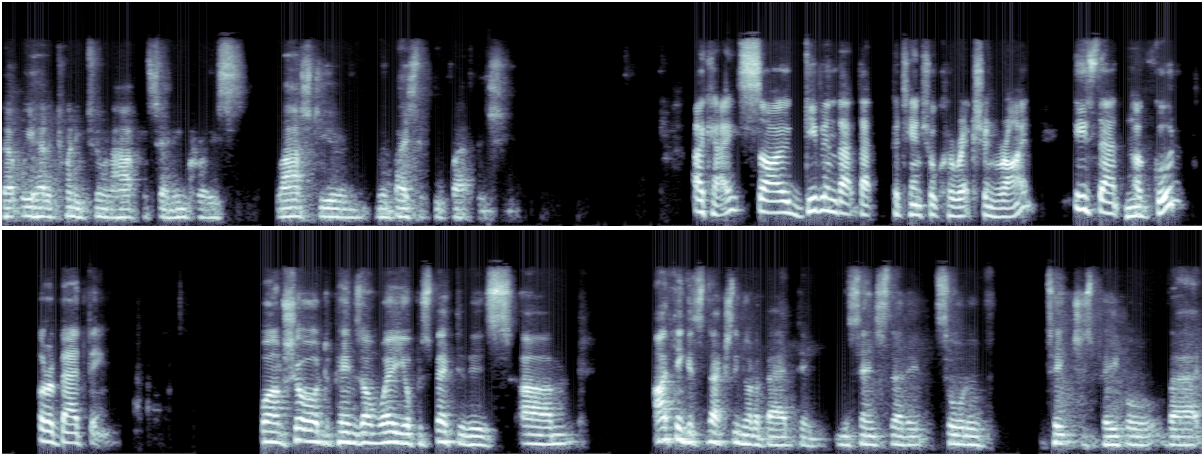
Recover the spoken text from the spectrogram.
that we had a 22.5% increase last year and we're basically flat this year. Okay, so given that that potential correction, right, is that mm. a hmm. good or a bad thing? Well, I'm sure it depends on where your perspective is. Um, I think it's actually not a bad thing in the sense that it sort of teaches people that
